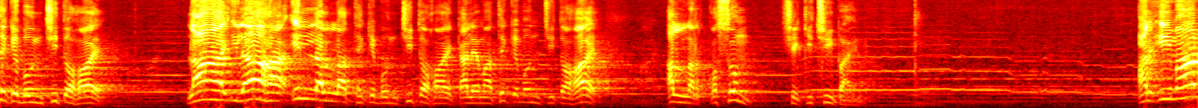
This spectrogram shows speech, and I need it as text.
থেকে বঞ্চিত হয়, লা ইলাহা ইল্লাল্লাহ থেকে বঞ্চিত হয়, কালেমা থেকে বঞ্চিত হয়, আল্লাহর কসম সে কিছুই পায় না। আর ইমান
